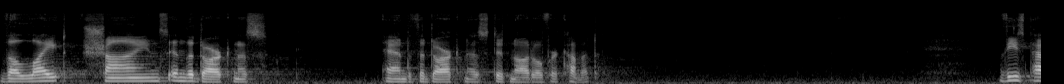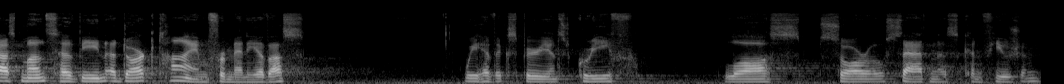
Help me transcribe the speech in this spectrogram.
The light shines in the darkness, and the darkness did not overcome it. These past months have been a dark time for many of us. We have experienced grief, loss, sorrow, sadness, confusion.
